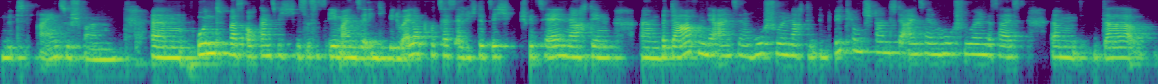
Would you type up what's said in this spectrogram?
mit einzuspannen. Ähm, und was auch ganz wichtig ist, ist es eben ein sehr individueller Prozess. Er richtet sich speziell nach den ähm, Bedarfen der einzelnen Hochschulen, nach dem Entwicklungsstand der einzelnen Hochschulen. Das heißt, ähm, da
